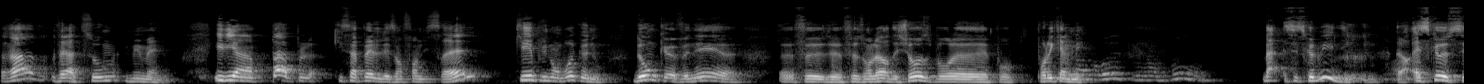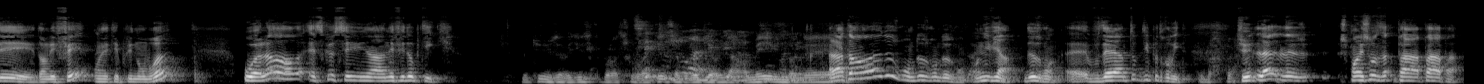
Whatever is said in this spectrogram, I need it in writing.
rav ve'atzum mimenu. Il y a un peuple qui s'appelle les enfants d'Israël qui est plus nombreux que nous. Donc euh, venez, euh, euh, fais- faisons-leur des choses pour, pour, pour les Plus calmer. nombreux, plus nombreux. Bah, c'est ce que lui dit. Alors, est-ce que c'est dans les faits, on était plus nombreux, ou alors est-ce que c'est une- un effet d'optique? Mais tu nous avais dit que pour la souveraineté, ça voulait dire une armée, une monnaie. Alors attends, euh, deux secondes, deux secondes, deux secondes. On y vient, deux secondes. Euh, vous allez un tout petit peu trop vite. Tu, là, je prends les choses pas à pas à pas.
